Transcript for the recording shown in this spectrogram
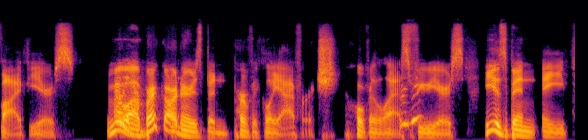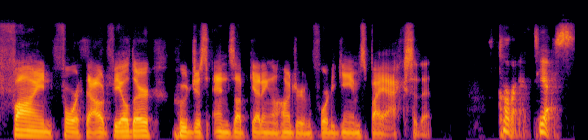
five years. I mean, Oh, yeah. Brett Gardner has been perfectly average over the last Mhm. few years. He has been a fine fourth outfielder who just ends up getting 140 games by accident. Correct. Yes.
